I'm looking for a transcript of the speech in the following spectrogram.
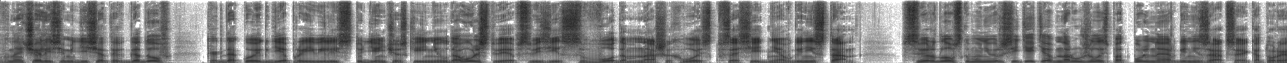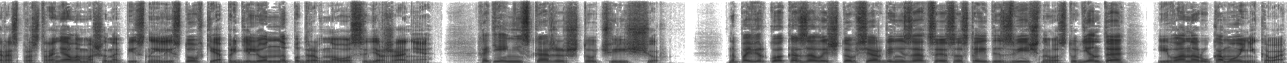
В начале 70-х годов, когда кое-где проявились студенческие неудовольствия в связи с вводом наших войск в соседний Афганистан, в Свердловском университете обнаружилась подпольная организация, которая распространяла машинописные листовки определенно подрывного содержания. Хотя и не скажешь, что чересчур. На поверку оказалось, что вся организация состоит из вечного студента Ивана Рукомойникова,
